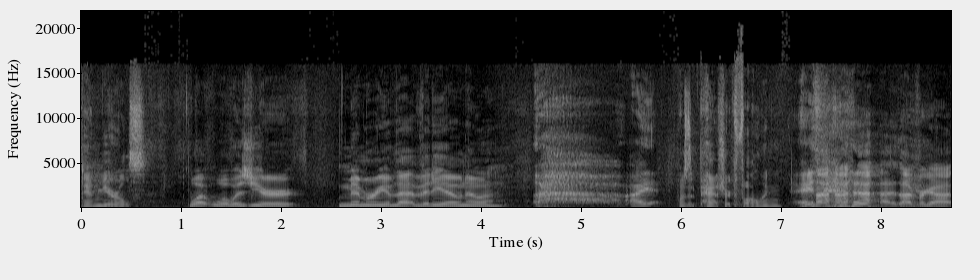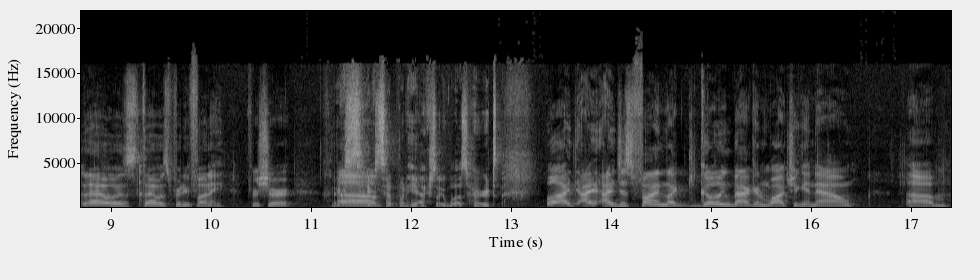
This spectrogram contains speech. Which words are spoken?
and murals. What what was your memory of that video, Noah? I Was it Patrick falling? I, I forgot. that was that was pretty funny for sure. Ex- Um, Except when he actually was hurt. Well, I, I I just find like going back and watching it now. Um,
